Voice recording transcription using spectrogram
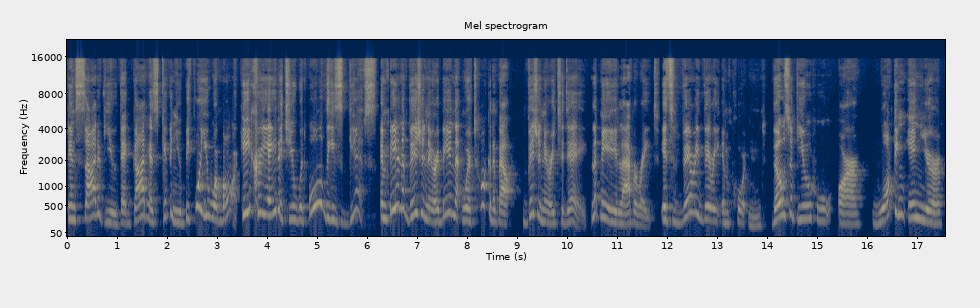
inside of you that God has given you before you were born. He created you with all these gifts. And being a visionary, being that we're talking about visionary today. Let me elaborate. It's very, very important. Those of you who are walking in your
